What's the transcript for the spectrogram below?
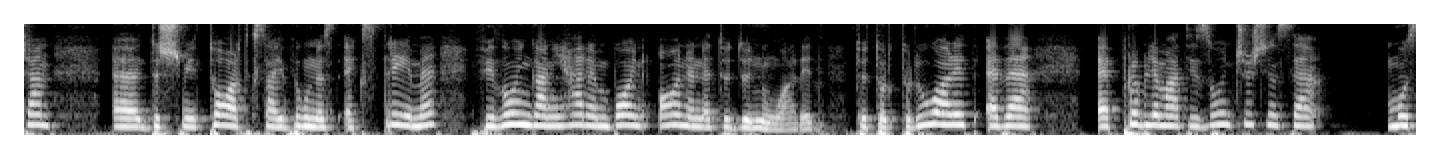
qenë dëshmitarë të kësaj dhunës ekstreme, fillojnë nganjëherë e mbajnë anën e të dënuarit, të torturuarit edhe e problematizojnë çështjen se mos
